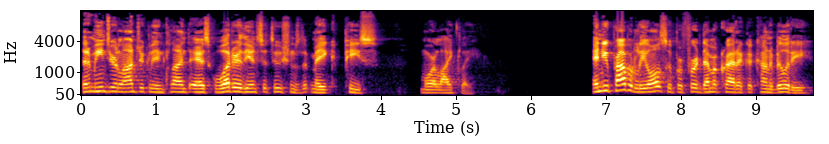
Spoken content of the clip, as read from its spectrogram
then it means you're logically inclined to ask what are the institutions that make peace more likely? And you probably also prefer democratic accountability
